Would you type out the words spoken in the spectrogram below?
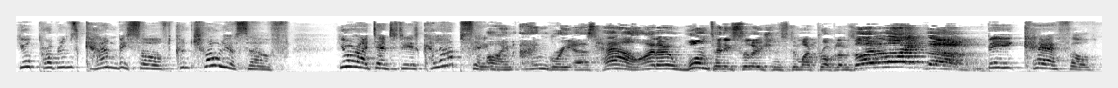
Your problems can be solved. Control yourself. Your identity is collapsing. I'm angry as hell. I don't want any solutions to my problems. I like them! Be careful.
